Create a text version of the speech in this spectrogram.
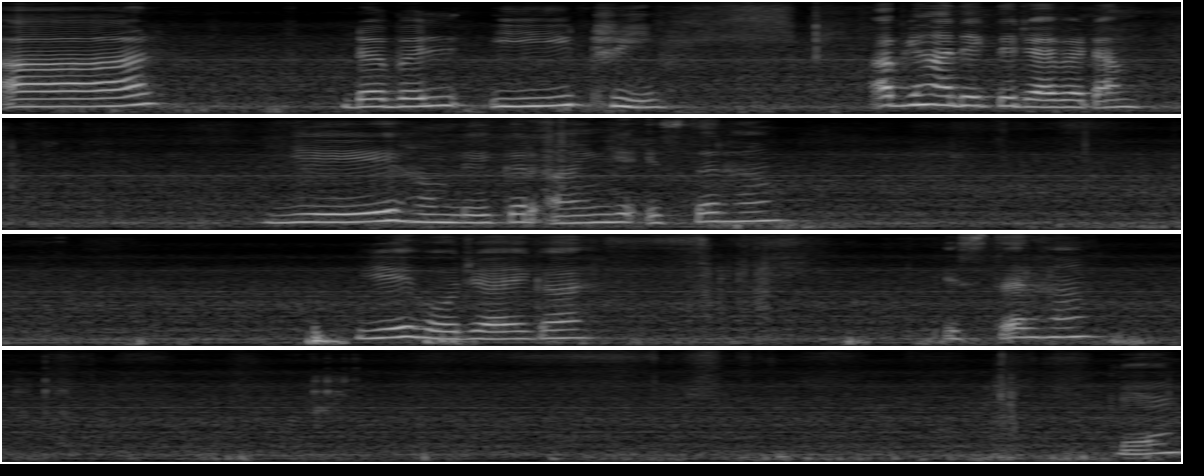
R double E tree अब यहाँ देखते जाए बेटा। ये हम लेकर आएँगे इस तरह। ये हो जाएगा इस तरह। क्लियर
